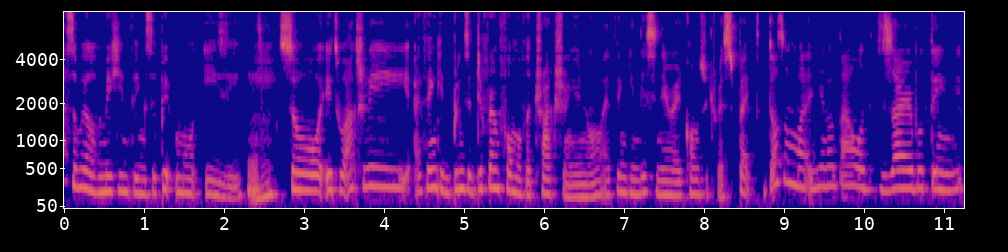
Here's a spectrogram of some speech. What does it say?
has a way of making things a bit more easy. Mhm. So it will actually, I think it brings a different form of attraction, you know. I think in this scenario, it comes with respect. It doesn't matter, you know, that old desirable thing.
